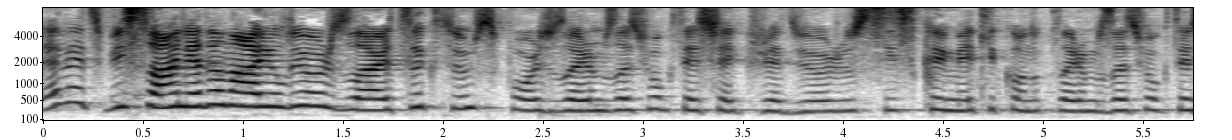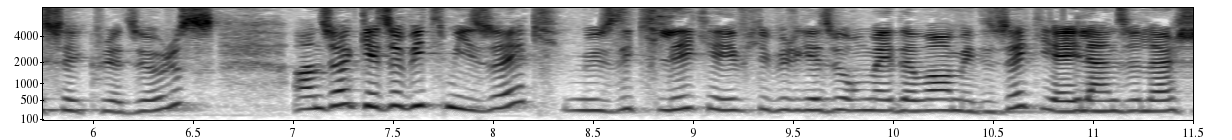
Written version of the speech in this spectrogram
Evet, biz sahneden ayrılıyoruz artık. Tüm sporcularımıza çok teşekkür ediyoruz. Siz kıymetli konuklarımıza çok teşekkür ediyoruz. Ancak gece bitmeyecek. Müzikli, keyifli bir gece olmaya devam edecek. İyi eğlenceler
